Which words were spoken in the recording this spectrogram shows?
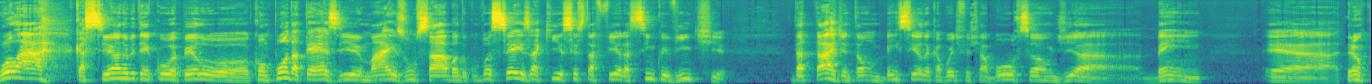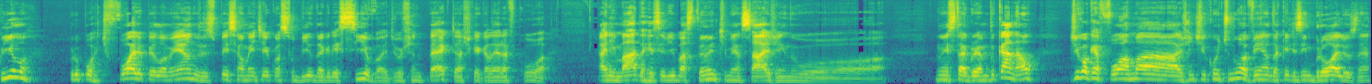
Olá, Cassiano Bittencourt pelo Compondo a Tese, mais um sábado com vocês aqui, sexta-feira, 5h20 da tarde, então bem cedo, acabou de fechar a bolsa, um dia bem é, tranquilo para o portfólio pelo menos, especialmente aí com a subida agressiva de Ocean Pact, acho que a galera ficou animada, recebi bastante mensagem no, no Instagram do canal. De qualquer forma, a gente continua vendo aqueles embrólios, né?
